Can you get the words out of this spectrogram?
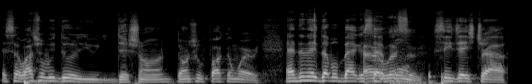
They said, "Watch what we do to you, Deshaun. Don't you fucking worry." And then they double back and Hey, said, listen. "Boom, C.J. Stroud."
